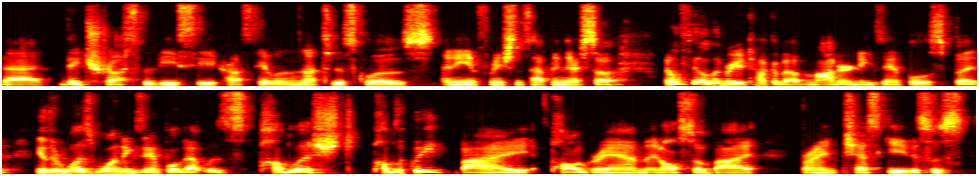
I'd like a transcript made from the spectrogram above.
that they trust the VC across the table and not to disclose any information that's happening there. So I don't feel at liberty to talk about modern examples, but you know, there was one example that was published publicly by Paul Graham and also by Brian Chesky. This was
